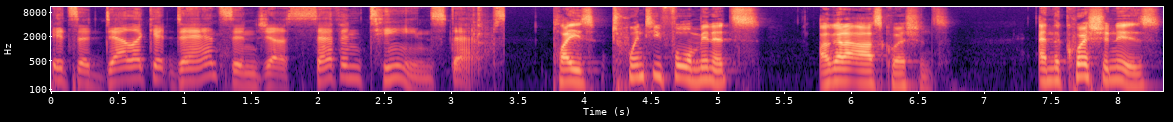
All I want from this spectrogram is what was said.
It's a delicate dance in just 17 steps. Plays 24 minutes. I got to ask questions. And the question is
